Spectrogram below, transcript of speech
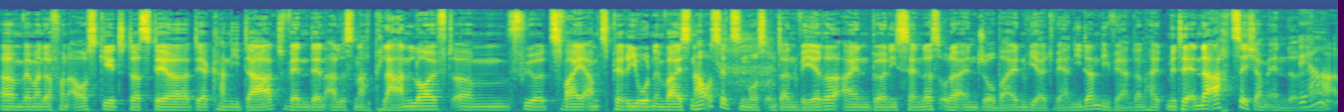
ähm, wenn man davon ausgeht, dass der, der Kandidat, wenn denn alles nach Plan läuft, ähm, für zwei Amtsperioden im Weißen Haus sitzen muss. Und dann wäre ein Bernie Sanders oder ein Joe Biden, wie alt wären die dann? Die wären dann halt Mitte, Ende 80 am Ende. Ja, ja.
